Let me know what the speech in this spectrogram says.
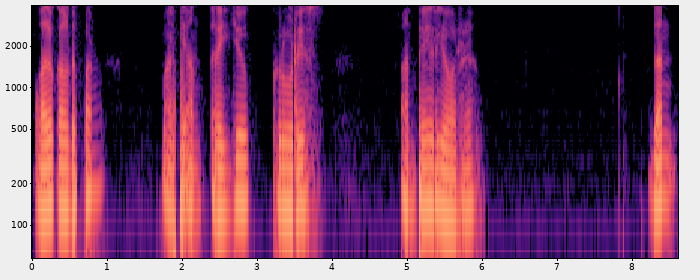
lalu kalau depan berarti regio cruris anterior ya. dan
